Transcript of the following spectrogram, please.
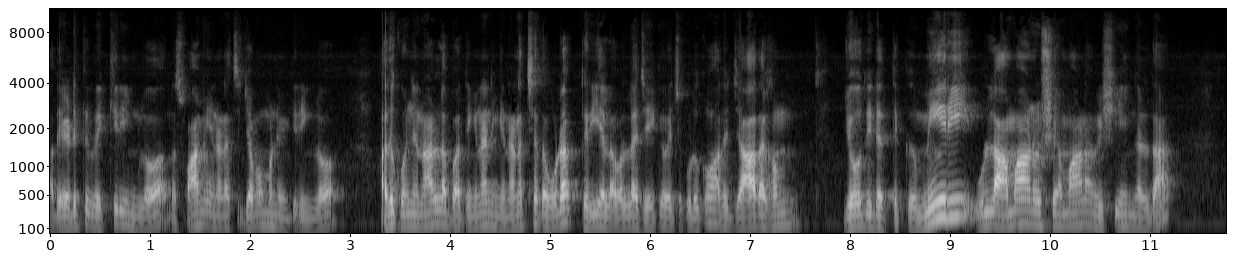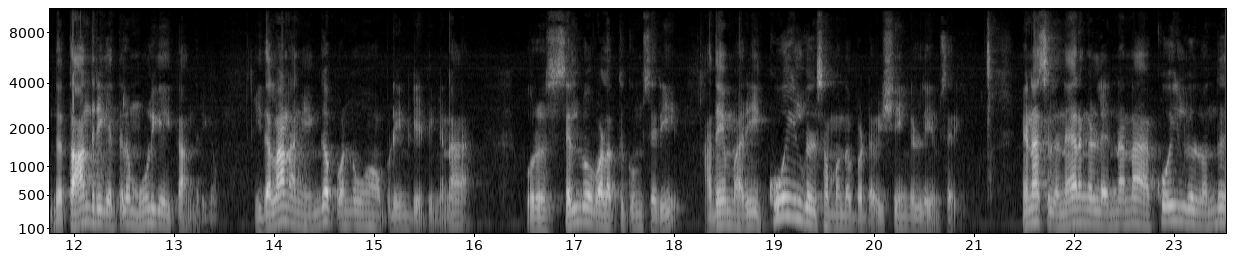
அதை எடுத்து வைக்கிறீங்களோ அந்த சுவாமியை நினச்சி ஜெபம் பண்ணி வைக்கிறீங்களோ அது கொஞ்ச நாளில் பார்த்தீங்கன்னா நீங்கள் நினச்சதை விட பெரிய லெவலில் ஜெயிக்க வச்சு கொடுக்கும். அது ஜாதகம் ஜோதிடத்துக்கு மீறி உள்ள அமானுஷ்யமான விஷயங்கள் தான் இந்த தாந்திரிகத்தில் மூலிகை தாந்திரிகம். இதெல்லாம் நாங்கள் எங்கே பண்ணுவோம் அப்படின்னு கேட்டிங்கன்னா ஒரு செல்வ வளத்துக்கும் சரி அதே மாதிரி கோயில்கள் சம்மந்தப்பட்ட விஷயங்கள்லேயும் சரி. ஏன்னா சில நேரங்களில் என்னென்னா கோயில்கள் வந்து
